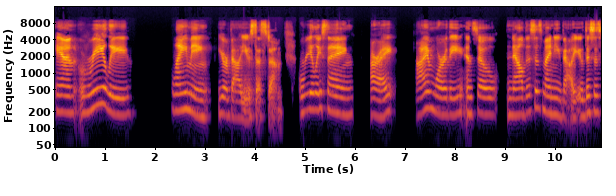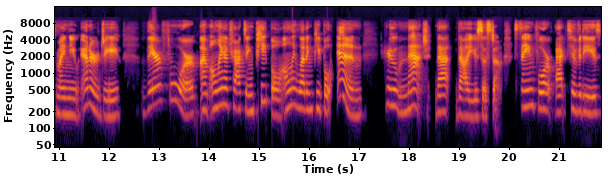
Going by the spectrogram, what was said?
and really claiming your value system, really saying, All right, I am worthy. And so now this is my new value, this is my new energy. Therefore, I'm only attracting people, only letting people in who match that value system. Same for activities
